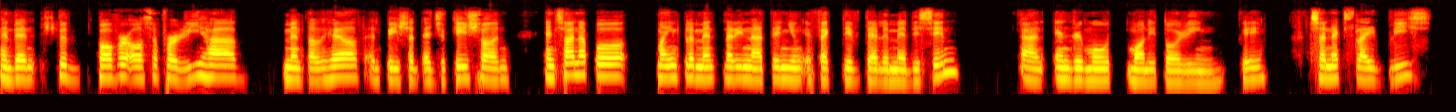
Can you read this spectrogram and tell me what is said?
And then should cover also for rehab, mental health, and patient education. And sana po ma-implement na rin natin yung effective telemedicine and, and remote monitoring. Okay. So next slide, please.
